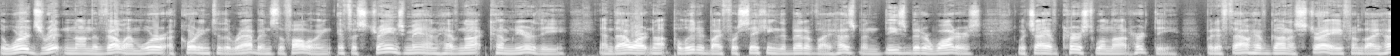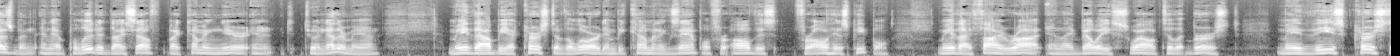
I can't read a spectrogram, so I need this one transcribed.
The words written on the vellum were, according to the rabbins, the following If a strange man have not come near thee, and thou art not polluted by forsaking the bed of thy husband, these bitter waters, which I have cursed, will not hurt thee. But if thou have gone astray from thy husband, and have polluted thyself by coming near in, to another man, may thou be accursed of the Lord, and become an example for all this for all his people. May thy thigh rot, and thy belly swell till it burst. May these cursed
